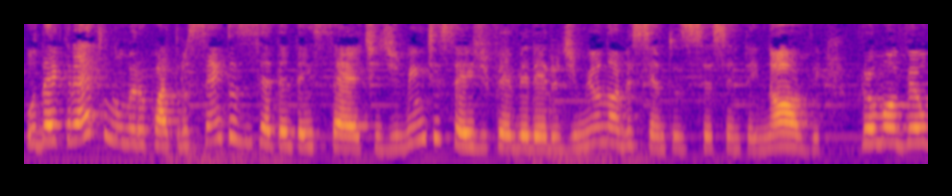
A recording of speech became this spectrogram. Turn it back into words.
O decreto número 477 de 26 de fevereiro de 1969 promoveu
